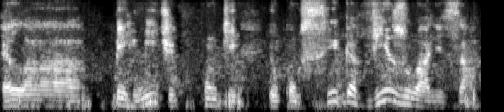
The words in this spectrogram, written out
ela permite com que eu consiga visualizar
